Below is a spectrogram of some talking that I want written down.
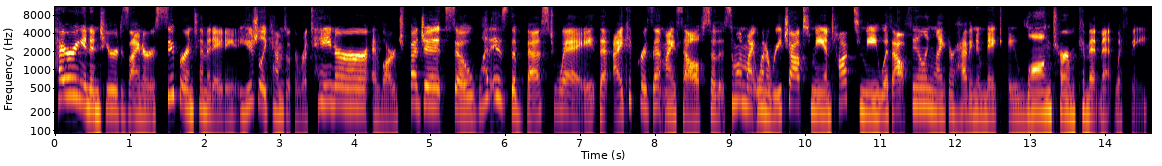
Hiring an interior designer is super intimidating. It usually comes with a retainer, a large budget. So, what is the best way that I could present myself so that someone might want to reach out to me and talk to me without feeling like they're having to make a long term commitment with me?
